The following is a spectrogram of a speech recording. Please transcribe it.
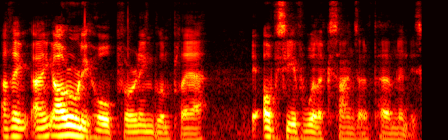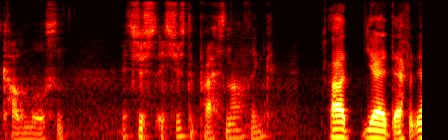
I think I think our only hope for an England player, obviously if Willock signs on a permanent, is Callum Wilson. It's just it's just depressing. I think. Uh, yeah, definitely.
